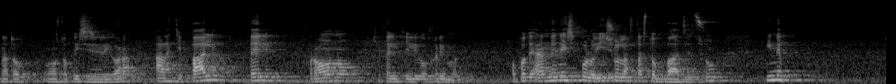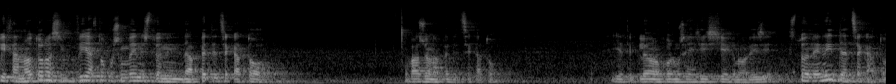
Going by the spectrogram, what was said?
να το γνωστοποιήσεις γρήγορα, αλλά και πάλι θέλει χρόνο και θέλει και λίγο χρήμα. Οπότε, αν δεν έχεις υπολογίσει όλα αυτά στο budget σου, είναι πιθανότερο να συμβεί αυτό που συμβαίνει στο 95%. Βάζω ένα 5%. Γιατί πλέον ο κόσμος έχει και γνωρίζει. Στο 90%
